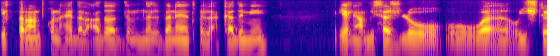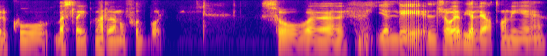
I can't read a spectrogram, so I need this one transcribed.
كيف صار عندكم هيدا العدد من البنات بال academy يلي عم بيسجلوا ويشتركوا بس ليتمرنوا football؟ so so, uh, يلي الجواب يلي أعطاني إياه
